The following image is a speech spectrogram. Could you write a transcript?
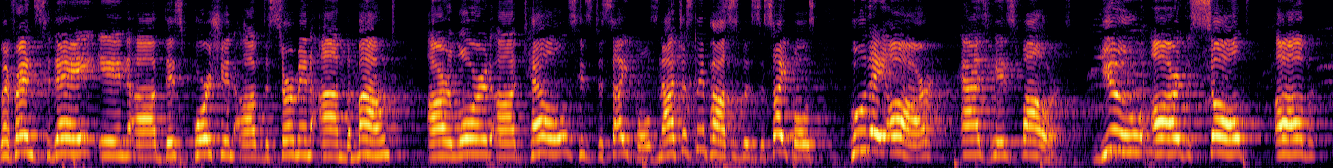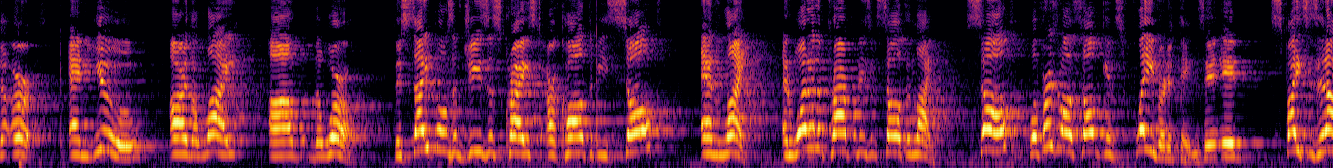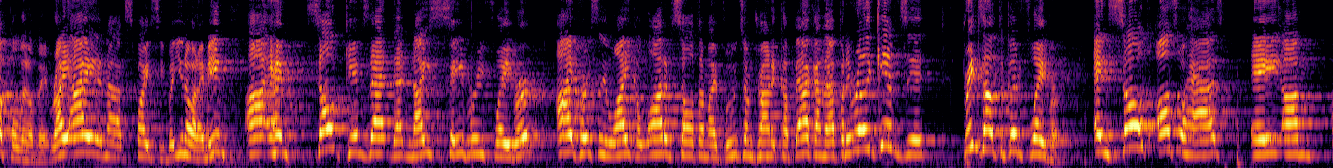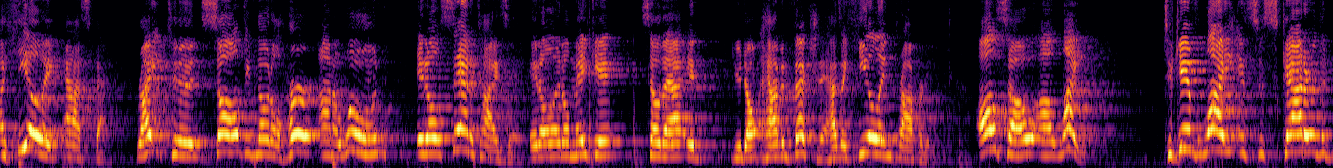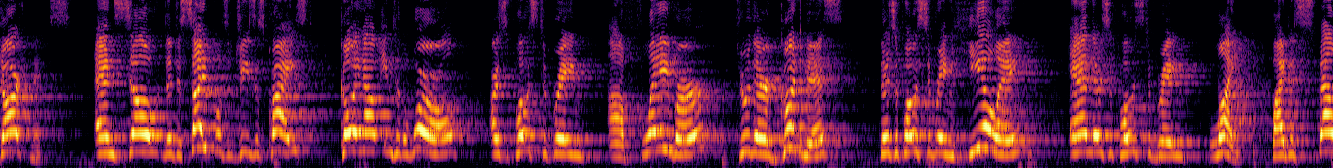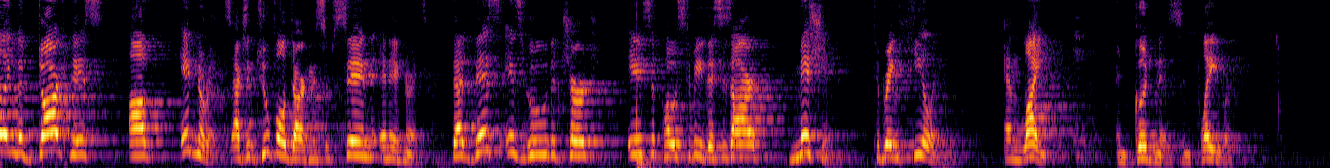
So, my friends, today in uh, this portion of the Sermon on the Mount, our Lord uh, tells his disciples, not just the apostles, but his disciples, who they are as his followers. You are the salt of the earth, and you are the light of the world. Disciples of Jesus Christ are called to be salt and light. And what are the properties of salt and light? Salt, well, first of all, salt gives flavor to things. It, it spices it up a little bit, right? I am not spicy, but you know what I mean. Uh, and salt gives that, that nice savory flavor. I personally like a lot of salt on my food, so I'm trying to cut back on that, but it really gives it, brings out the good flavor. And salt also has a, um, a healing aspect, right? To salt, even though it'll hurt on a wound, it'll sanitize it. It'll, it'll make it so that it, you don't have infection. It has a healing property. Also, uh, light. To give light is to scatter the darkness. And so the disciples of Jesus Christ going out into the world are supposed to bring uh, flavor through their goodness. They're supposed to bring healing and they're supposed to bring light by dispelling the darkness of ignorance, actually, the twofold darkness of sin and ignorance. That this is who the church is supposed to be. This is our mission to bring healing and light and goodness and flavor.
